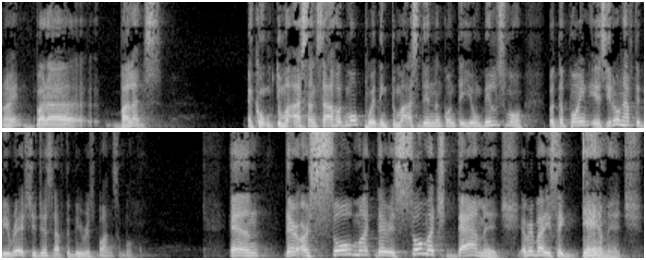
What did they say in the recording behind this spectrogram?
Right? Para balance. Eh kung tumaas ang sahod mo, pwedeng tumaas din ng konti yung bills mo. But the point is, you don't have to be rich, you just have to be responsible. And there are so much, there is so much damage. Everybody say damage.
